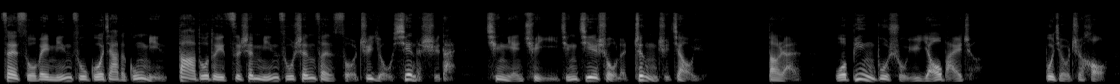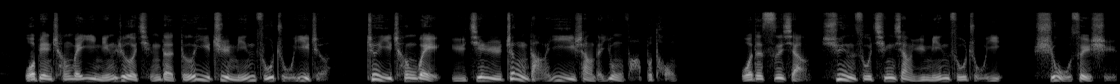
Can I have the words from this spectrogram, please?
在所谓民族国家的公民大多对自身民族身份所知有限的时代，青年却已经接受了政治教育。当然，我并不属于摇摆者。不久之后，我便成为一名热情的德意志民族主义者。这一称谓与今日政党意义上的用法不同。我的思想迅速倾向于民族主义。十五岁时，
